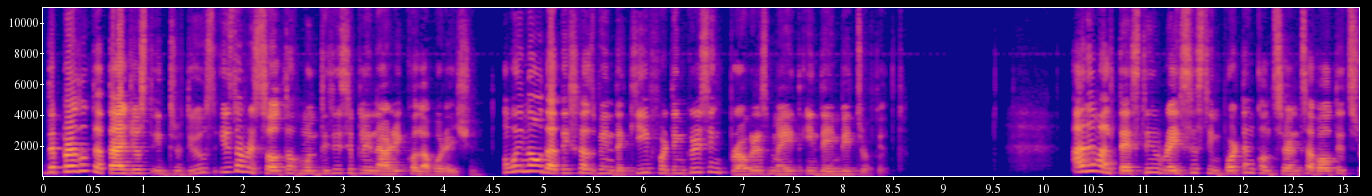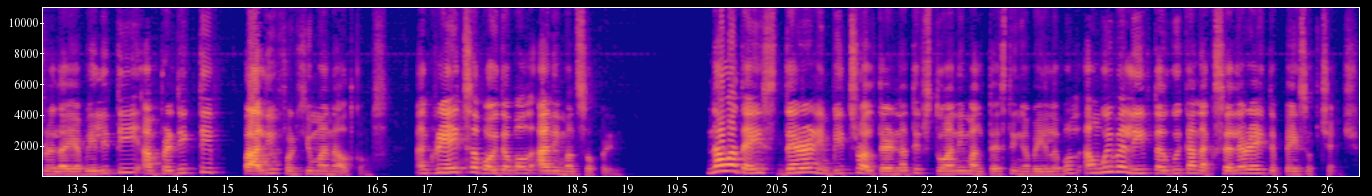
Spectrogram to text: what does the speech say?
The product that I just introduced is the result of multidisciplinary collaboration, and we know that this has been the key for the increasing progress made in the in vitro field. Animal testing raises important concerns about its reliability and predictive value for human outcomes, and creates avoidable animal suffering. Nowadays, there are in vitro alternatives to animal testing available, and we believe that we can accelerate the pace of change.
